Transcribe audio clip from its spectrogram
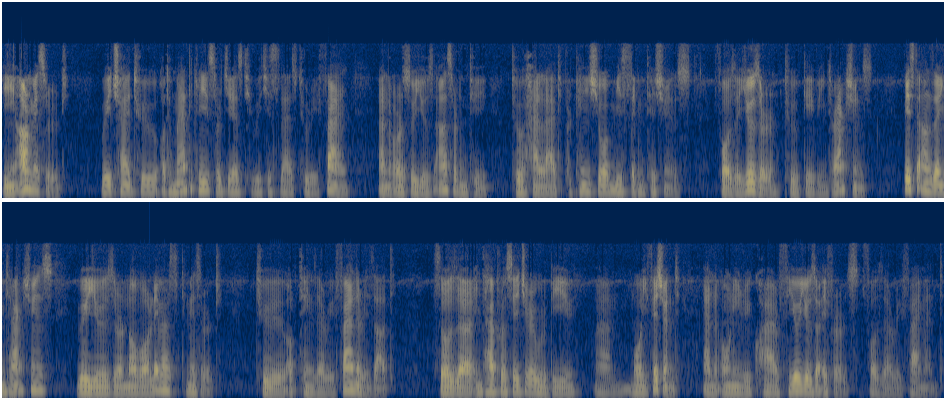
In our method, we try to automatically suggest which slides to refine and also use uncertainty to highlight potential missegmentations for the user to give interactions. Based on the interactions, we use a novel level set method to obtain the refined result. So the entire procedure will be um, more efficient and only require few user efforts for the refinement.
